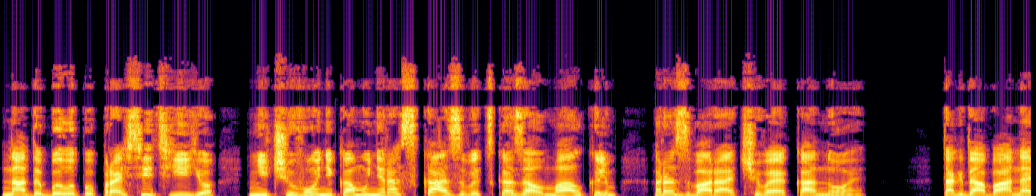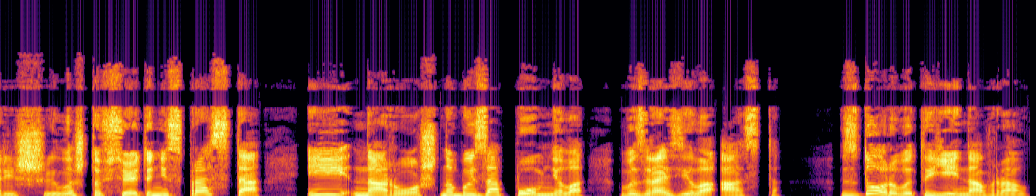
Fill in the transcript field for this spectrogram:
«Надо было попросить ее ничего никому не рассказывать», — сказал Малкольм, разворачивая каноэ. «Тогда бы она решила, что все это неспроста, и нарочно бы запомнила», — возразила Аста. «Здорово ты ей наврал».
